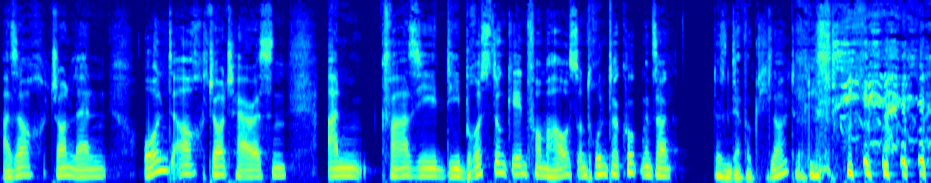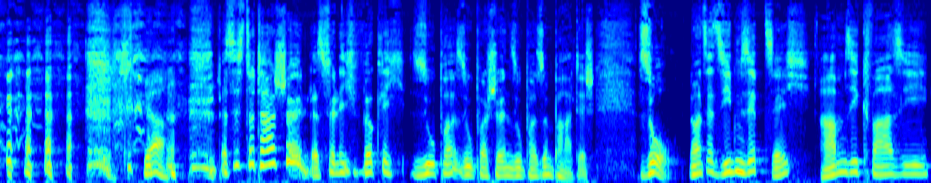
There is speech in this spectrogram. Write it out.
als auch John Lennon und auch George Harrison an quasi die Brüstung gehen vom Haus und runter gucken und sagen, das sind ja wirklich Leute. ja. Das ist total schön. Das finde ich wirklich super, super schön, super sympathisch. So, 1977 haben sie quasi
